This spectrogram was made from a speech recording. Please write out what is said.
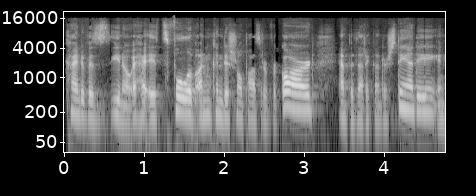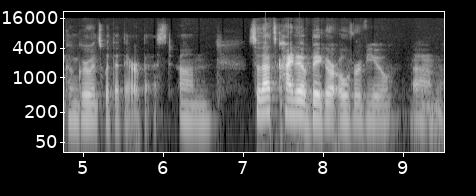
kind of is, you know, it's full of unconditional positive regard, empathetic understanding, and congruence with the therapist. Um, so that's kind of a bigger overview um,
